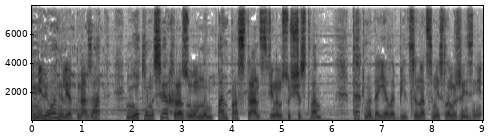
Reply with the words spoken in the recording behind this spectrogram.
Миллионы лет назад неким сверхразумным панпространственным существам так надоело биться над смыслом жизни,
